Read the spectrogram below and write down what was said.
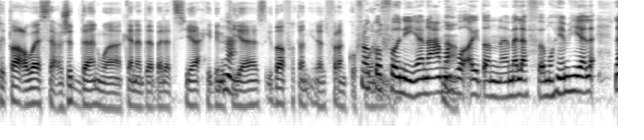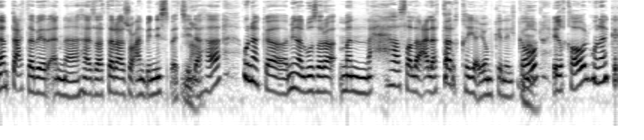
قطاع واسع جدا وكندا بلد سياحي. بامتياز نعم. إضافة إلى الفرنكوفونية فرنكوفونية نعم, نعم. وهو أيضا ملف مهم هي لم تعتبر أن هذا تراجعا بالنسبة نعم. لها هناك من الوزراء من حصل على ترقية يمكن القول نعم. القول هناك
